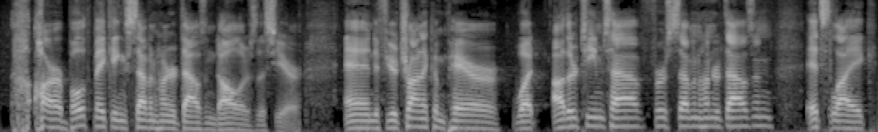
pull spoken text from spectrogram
are both making $700,000 this year. And if you're trying to compare what other teams have for 700,000, it's like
